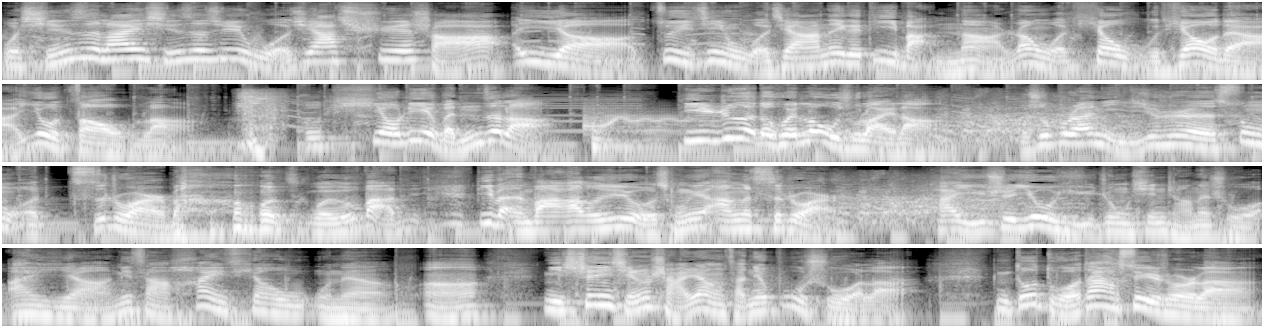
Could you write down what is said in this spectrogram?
我寻思来寻思去，我家缺啥？哎呀，最近我家那个地板呐，让我跳舞跳的又糟了，都跳裂纹子了，地热都快露出来了。我说，不然你就是送我瓷砖吧，我我都把地板挖出去，我重新安个瓷砖。他于是又语重心长地说：“哎呀，你咋还跳舞呢？啊，你身形啥样咱就不说了，你都多大岁数了？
